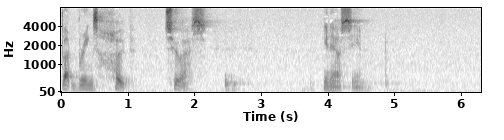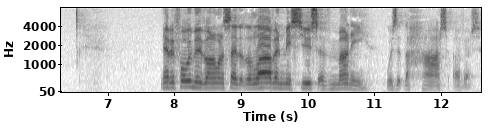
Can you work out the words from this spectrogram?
but brings hope to us in our sin? Now, before we move on, I want to say that the love and misuse of money was at the heart of it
